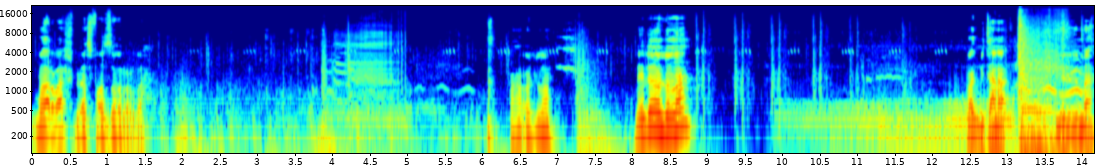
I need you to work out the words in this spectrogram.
var var. Biraz fazla var orada. Aha öldü lan. Neden öldün lan? Bak bir tane ne dedim ben?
